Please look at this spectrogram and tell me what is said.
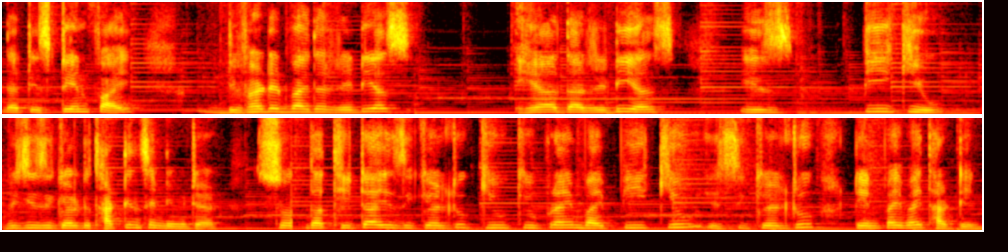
that is 10 pi divided by the radius. Here the radius is pq which is equal to 13 centimeter. So the theta is equal to q q prime by pq is equal to 10 pi by 13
